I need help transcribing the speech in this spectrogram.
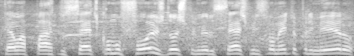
até uma parte do set, como foi os dois primeiros sets, principalmente o primeiro,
